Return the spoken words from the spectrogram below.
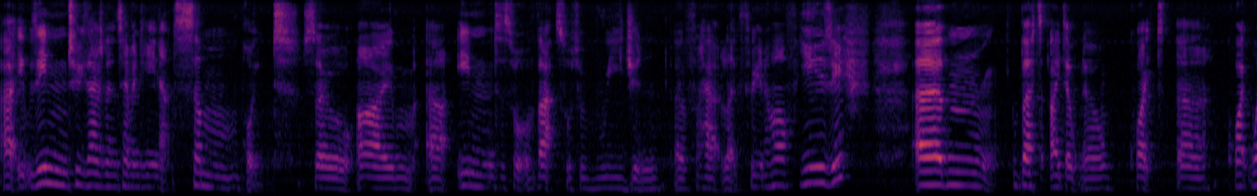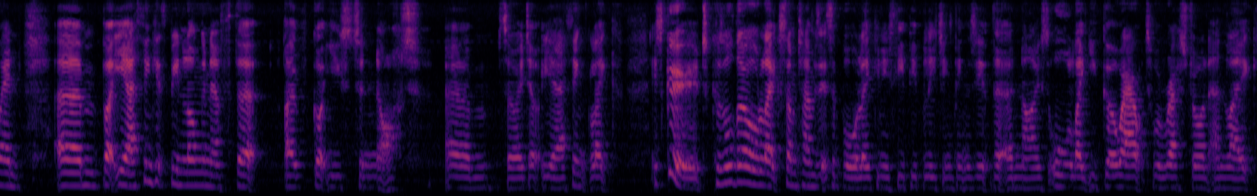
Uh, it was in 2017 at some point, so I'm uh, into sort of that sort of region of ha- like three and a half years ish, um, but I don't know quite uh, quite when. Um, but yeah, I think it's been long enough that I've got used to not. Um, so I don't. Yeah, I think like it's good because although like sometimes it's a bore like and you see people eating things that are nice or like you go out to a restaurant and like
